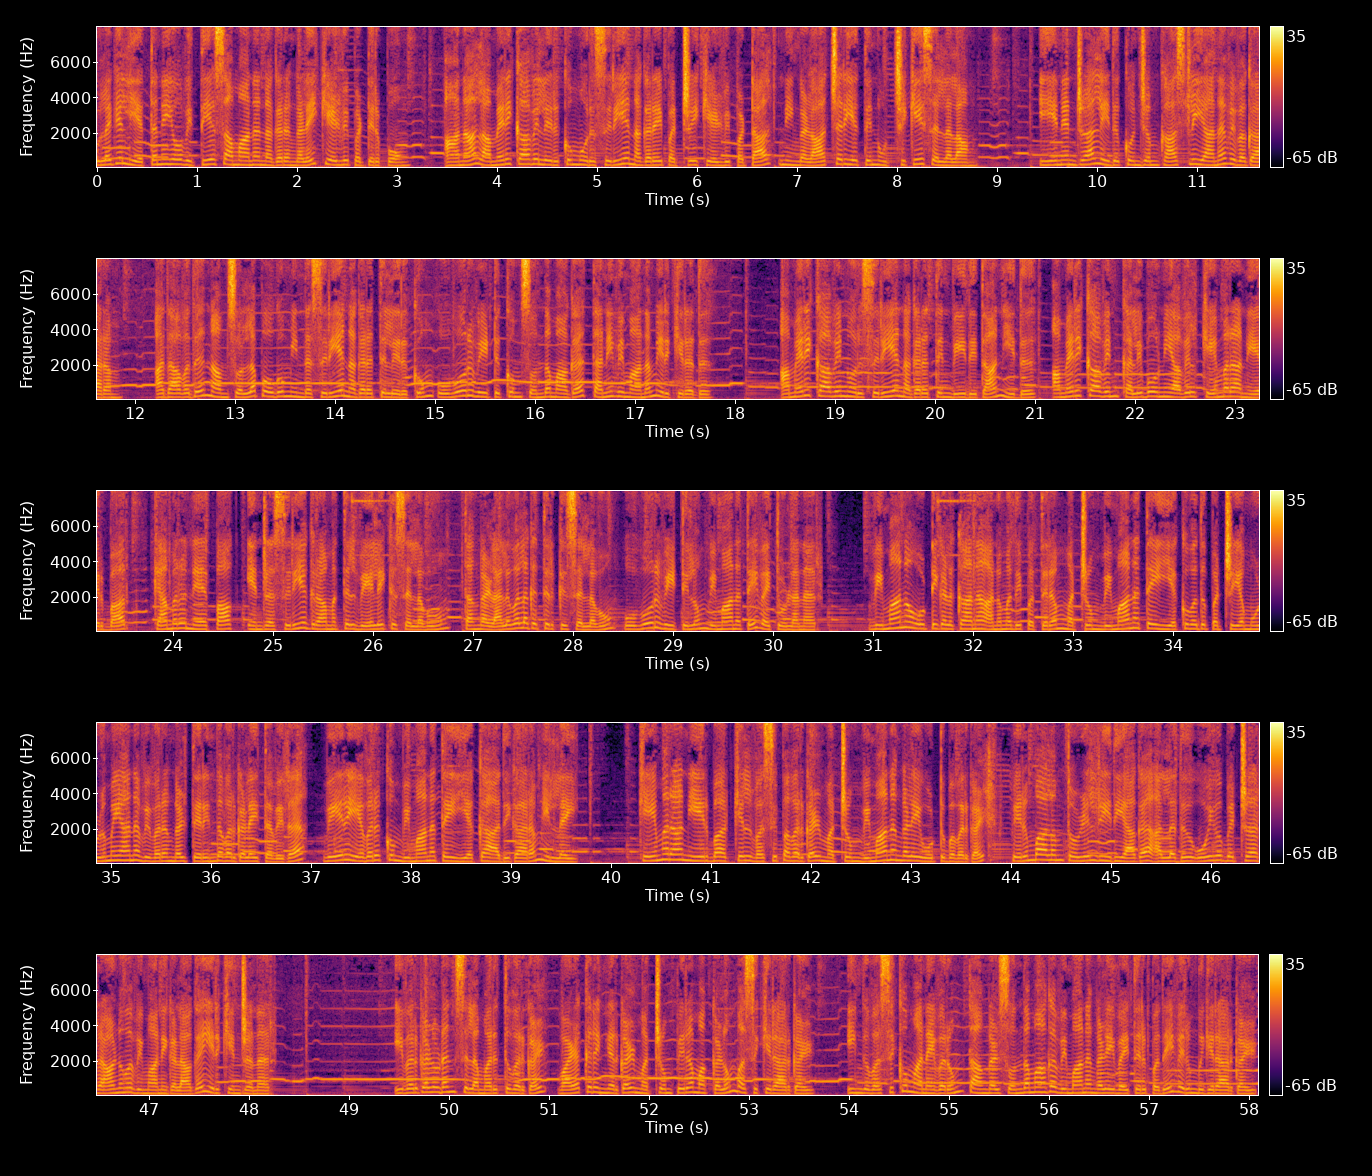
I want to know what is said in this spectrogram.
உலகில் எத்தனையோ வித்தியாசமான நகரங்களை கேள்விப்பட்டிருப்போம். ஆனால் அமெரிக்காவில் இருக்கும் ஒரு சிறிய நகரை பற்றி கேள்விப்பட்டால் நீங்கள் ஆச்சரியத்தின் உச்சிக்கே செல்லலாம். ஏனென்றால் இது கொஞ்சம் காஸ்ட்லியான விவகாரம். அதாவது நாம் சொல்ல போகும் இந்த சிறிய நகரத்தில் இருக்கும் ஒவ்வொரு வீட்டுக்கும் சொந்தமாக தனி விமானம் இருக்கிறது. அமெரிக்காவின் ஒரு சிறிய நகரத்தின் வீதிதான் இது. அமெரிக்காவின் கலிபோர்னியாவில் கேமரா நேர்பார்க் கேமரா நேர்பார்க் என்ற சிறிய கிராமத்தில் வேலைக்கு செல்லவும் தங்கள் அலுவலகத்திற்கு செல்லவும் ஒவ்வொரு வீட்டிலும் விமானத்தை வைத்துள்ளனர். விமான ஓட்டிகளுக்கான அனுமதி பத்திரம் மற்றும் விமானத்தை இயக்குவது பற்றிய முழுமையான விவரங்கள் தெரிந்தவர்களை தவிர வேறு எவருக்கும் விமானத்தை இயக்க அதிகாரம் இல்லை. கேமரான் ஏர்பார்க்கில் வசிப்பவர்கள் மற்றும் விமானங்களை ஓட்டுபவர்கள் பெரும்பாலும் தொழில் ரீதியாக அல்லது ஓய்வு பெற்ற இராணுவ விமானிகளாக இருக்கின்றனர். இவர்களுடன் சில மருத்துவர்கள் வழக்கறிஞர்கள் மற்றும் பிற மக்களும் வசிக்கிறார்கள். இங்கு வசிக்கும் அனைவரும் தாங்கள் சொந்தமாக விமானங்களை வைத்திருப்பதை விரும்புகிறார்கள்.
